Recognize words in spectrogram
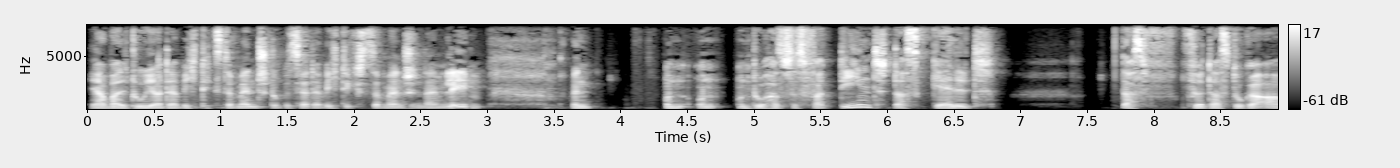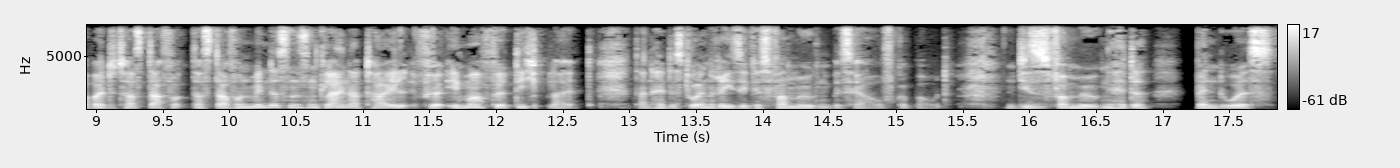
Ja, weil du ja der wichtigste Mensch, du bist ja der wichtigste Mensch in deinem Leben. Wenn, und, und, und du hast es verdient, das Geld, das, für das du gearbeitet hast, dass davon mindestens ein kleiner Teil für immer für dich bleibt, dann hättest du ein riesiges Vermögen bisher aufgebaut. Und dieses Vermögen hätte, wenn du es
